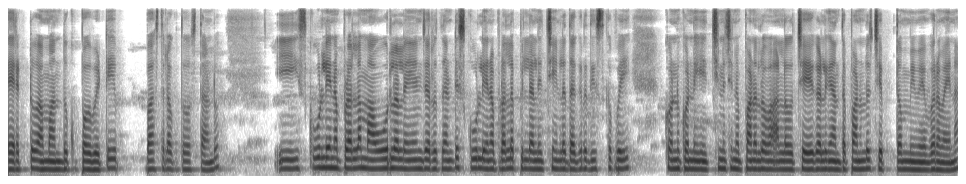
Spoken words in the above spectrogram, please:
డైరెక్ట్ ఆ మందు కుప్పబెట్టి బస్తాలకు తోస్తాడు. ఈ స్కూల్ లేనప్పుడల్లా మా ఊర్లలో ఏం జరుగుతుందంటే స్కూల్ లేనప్పుడల్లా పిల్లల్ని చేనుల దగ్గర తీసుకుపోయి కొన్ని కొన్ని చిన్న చిన్న పనులు వాళ్ళు చేయగలిగే అంత పనులు చెప్తాం మేము ఎవరమైనా.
